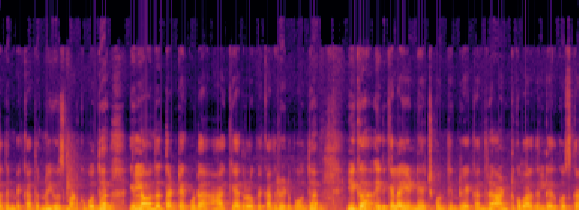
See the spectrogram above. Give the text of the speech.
ಅದನ್ನು ಬೇಕಾದ್ರೂ ಯೂಸ್ ಮಾಡ್ಕೋಬೋದು. ಇಲ್ಲ ಒಂದು ತಟ್ಟೆ ಕೂಡ ಹಾಕಿ ಅದರೊಳಗೆ ಬೇಕಾದರೂ ಇಡ್ಬೋದು. ಈಗ ಇದಕ್ಕೆಲ್ಲ ಎಣ್ಣೆ ಹಚ್ಕೊತೀನಿ ಯಾಕಂದ್ರೆ ಅಂಟ್ಕೋಬಾರ್ದಲ್ರಿ ಅದಕ್ಕೋಸ್ಕರ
